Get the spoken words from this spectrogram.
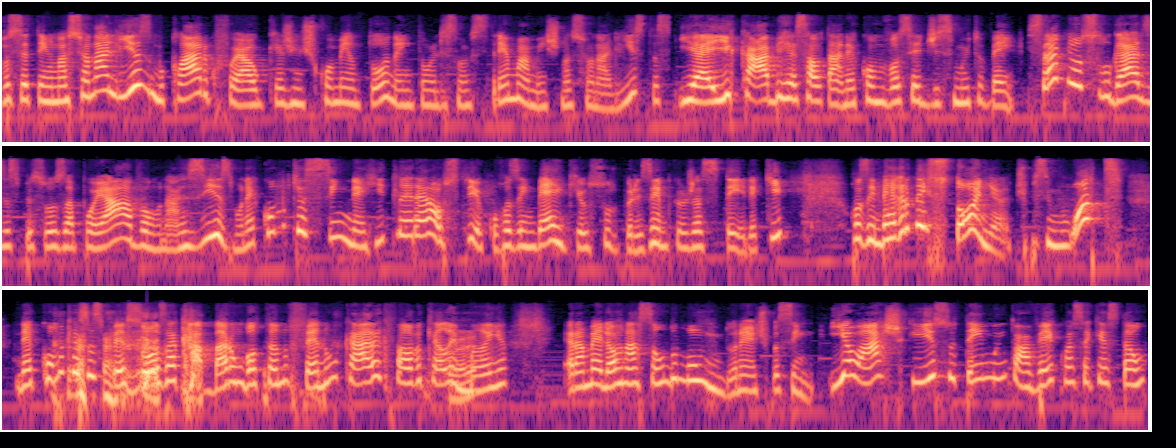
Você tem o nacionalismo, claro que foi algo que a gente comentou, né? Então eles são extremamente nacionalistas. E aí cabe ressaltar, né? Como você disse muito bem. Será que em outros lugares as pessoas apoiavam o nazismo, né? Como que assim, né? Hitler era austríaco. Rosenberg, que eu estudo, por exemplo, que eu já citei ele aqui. Rosenberg era da Estônia. Tipo assim, what? Né? Como que essas pessoas acabaram botando fé num cara que falava que a é. Era a melhor nação do mundo, né? Tipo assim. E eu acho que isso tem muito a ver com essa questão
